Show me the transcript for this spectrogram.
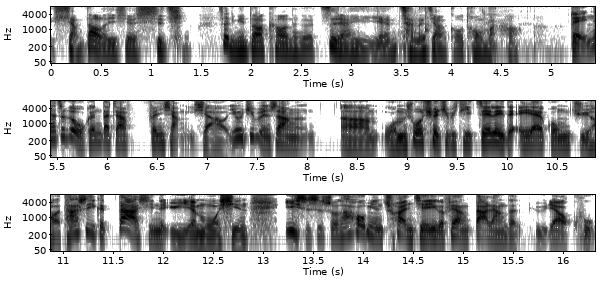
想到了一些事情，这里面都要靠那个自然语言才能这样沟通嘛哈。对，那这个我跟大家分享一下哈，因为基本上呃，我们说 ChatGPT 这类的 AI 工具哈，它是一个大型的语言模型，意思是说它后面串接一个非常大量的语料库。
